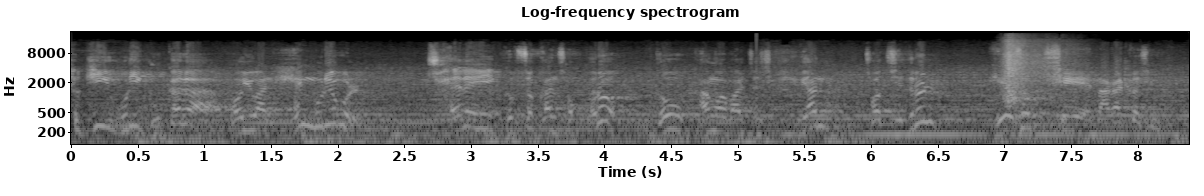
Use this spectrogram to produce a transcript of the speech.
특히 우리 국가가 보유한 핵무력을 최대의 급속한 속도로 더욱 강화 발전시키기 위한 조치들을 계속 취해 나갈 것입니다.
